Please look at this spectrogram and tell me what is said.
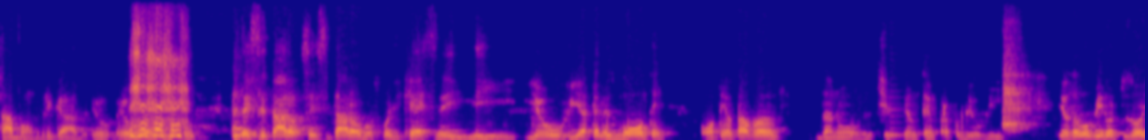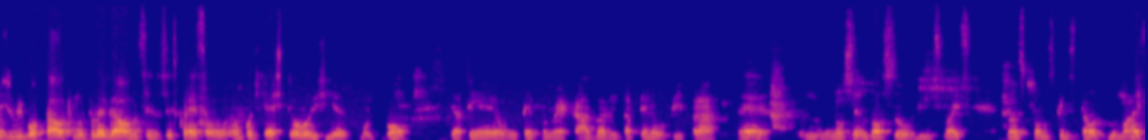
Tá bom, obrigado. Eu, eu, eu vocês, citaram, vocês citaram alguns podcasts aí e, e, eu ouvi até mesmo ontem. Ontem eu tava dando. Eu tirei um tempo para poder ouvir. E eu tava ouvindo um episódio do Bibotalk muito legal. Não sei se vocês conhecem, é um, é um podcast de teologia muito bom. Já tem algum tempo no mercado, vale muito a pena ouvir para, né, não ser os nossos ouvintes, mas nós que somos cristãos e tudo mais.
